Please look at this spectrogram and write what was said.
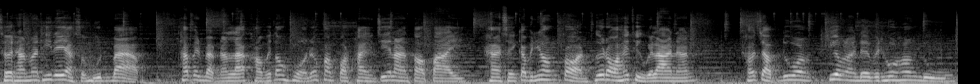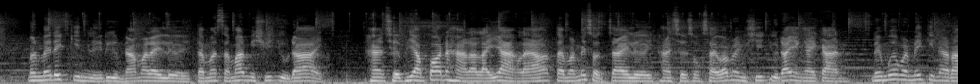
เธอทำหน้าที่ได้อย่างสมบูรณ์แบบ ถ้าเป็นแบบนั้นแล้วเขาไม่ต้องห่วงเรื่องความปลอดภัยของจีรานต่อไป หานเฉินกลับไปที่ห้องก่อนเพื่อรอให้ถึงเวลานั้น เขาจับด้วงที่กำลังเดินไปทั่วห้องดู มันไม่ได้กินหรือดื่มน้ำอะไรเลย แต่มันสามารถมีชีวิตอยู่ได้หานเฉินพยายามป้อนอาหารหลายๆอย่างแล้ว แต่มันไม่สนใจเลยหานเฉินสงสัยว่ามันมีชีวิตอยู่ได้ยังไงกัน ในเมื่อมันไม่กินอะไร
